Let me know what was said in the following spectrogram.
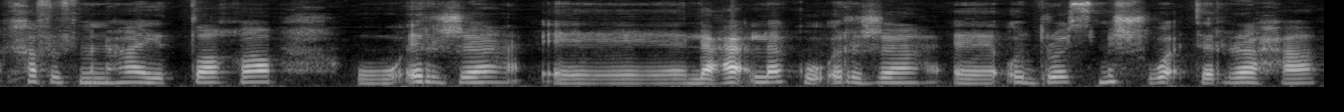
خفف من هاي الطاقة وارجع إيه لعقلك وارجع إيه ادرس مش وقت الراحة.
